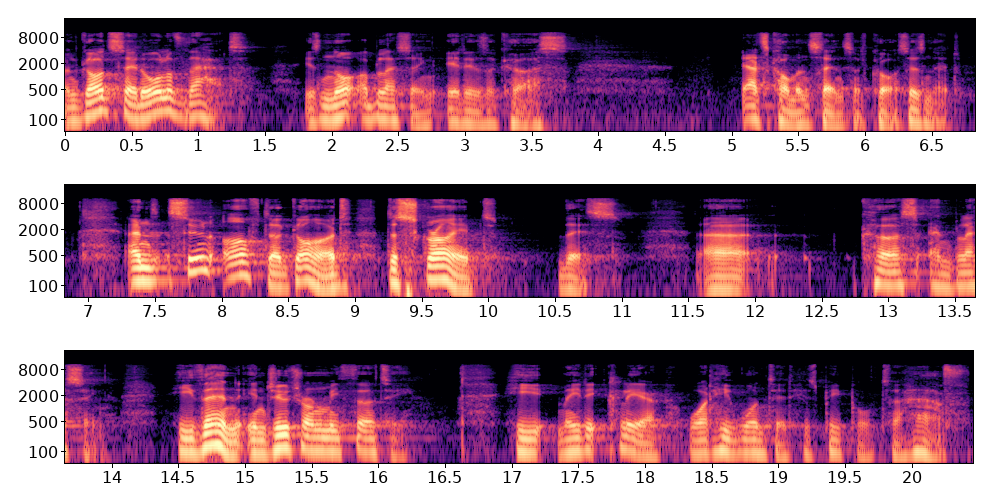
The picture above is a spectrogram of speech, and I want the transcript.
And God said, All of that is not a blessing, it is a curse. That's common sense, of course, isn't it? And soon after, God described this uh, curse and blessing. He then, in Deuteronomy 30, he made it clear what he wanted his people to have.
